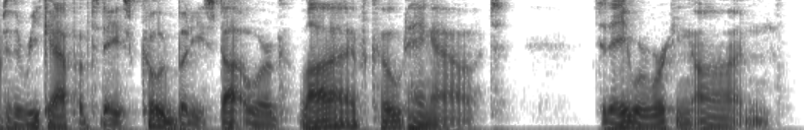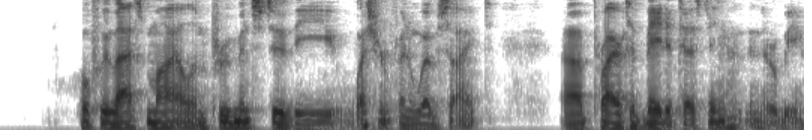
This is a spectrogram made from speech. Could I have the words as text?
to the recap of today's CodeBuddies.org live code hangout. Today we're working on hopefully last mile improvements to the Western Friend website uh, prior to beta testing. And there will be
